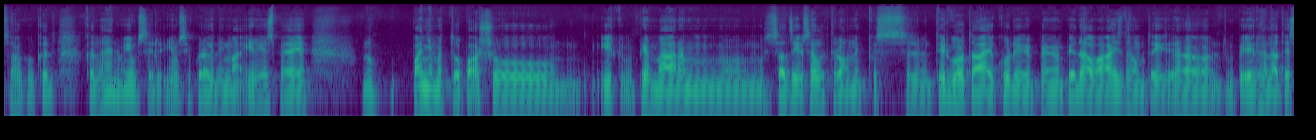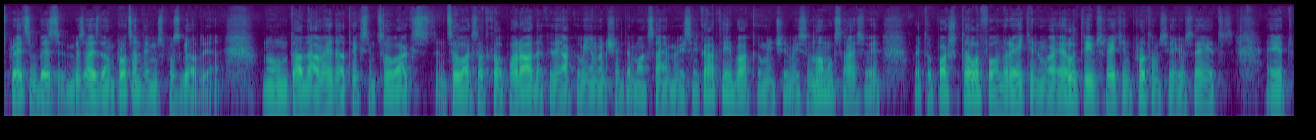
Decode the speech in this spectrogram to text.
saku, ka, nu, jums ir, jums ir kurā gadījumā ir iespēja nu, paņemat to pašu, ir, piemēram, sadzīves elektronikas tirgotāji, kuri piedāvā aizdevumu, te, piegādāties preci bez, bez aizdevuma procentiem uz pusgadu. Ja. Nu, tādā veidā teiksim, cilvēks, cilvēks atkal parāda, ka, jā, ka viņam ar šiem maksājumiem viss ir kārtībā, ka viņš ir visu nomaksājis, vai, vai to pašu telefonu rēķinu vai elektrības rēķinu. Protams, ja jūs ejat, ejat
